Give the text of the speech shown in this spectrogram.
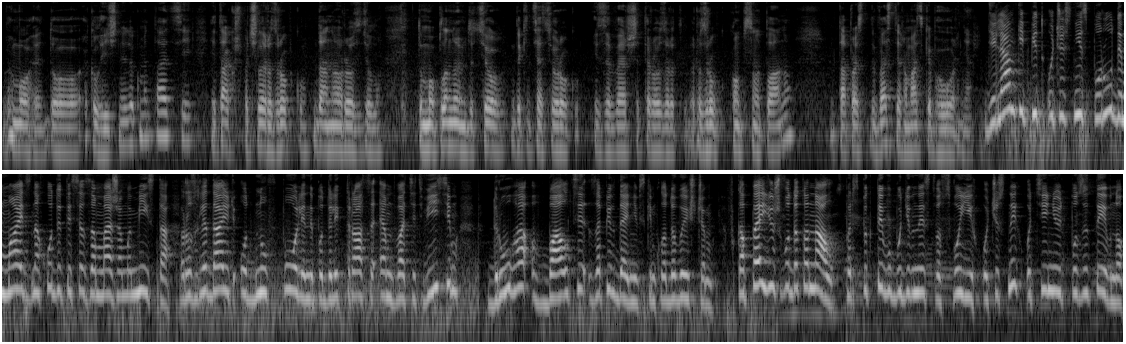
вимоги до екологічної документації і також почали розробку даного розділу. Тому плануємо до цього до кінця цього року і завершити розробку комплексного плану та провести громадське обговорення. Ділянки під очисні споруди мають знаходитися за межами міста. Розглядають одну в полі неподалік траси М-28, друга в Балці за Південнівським кладовищем. В КП «Южводоканал» перспективу будівництва своїх очисних оцінюють позитивно.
